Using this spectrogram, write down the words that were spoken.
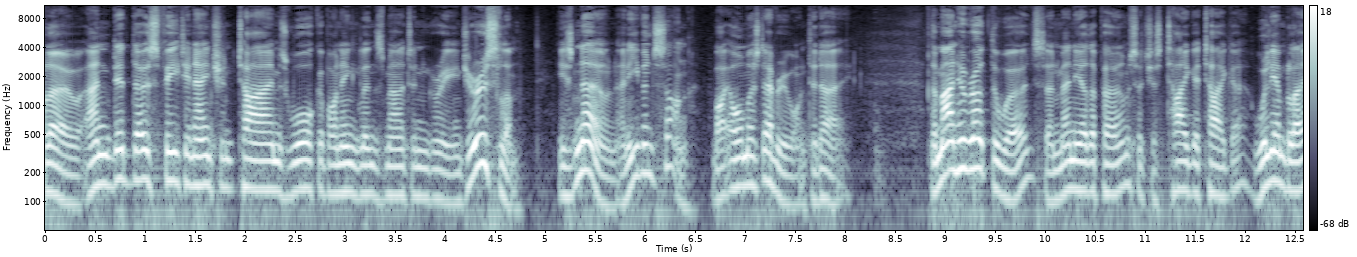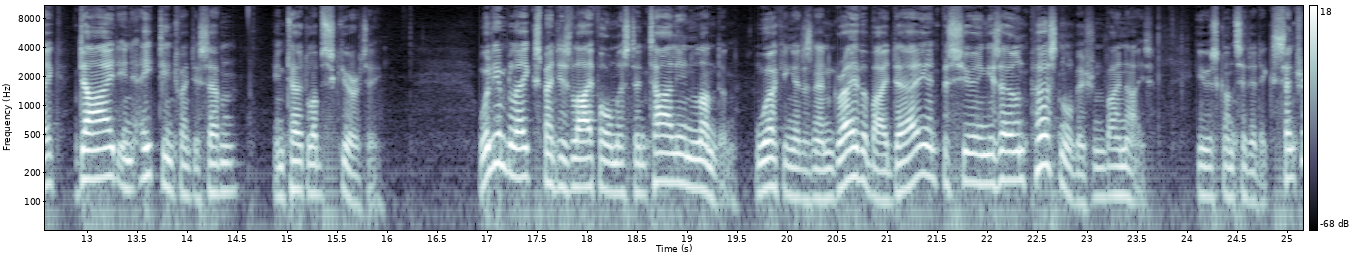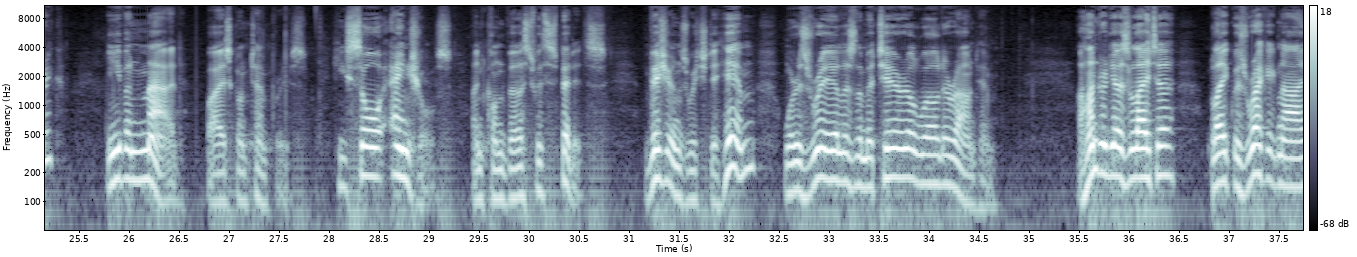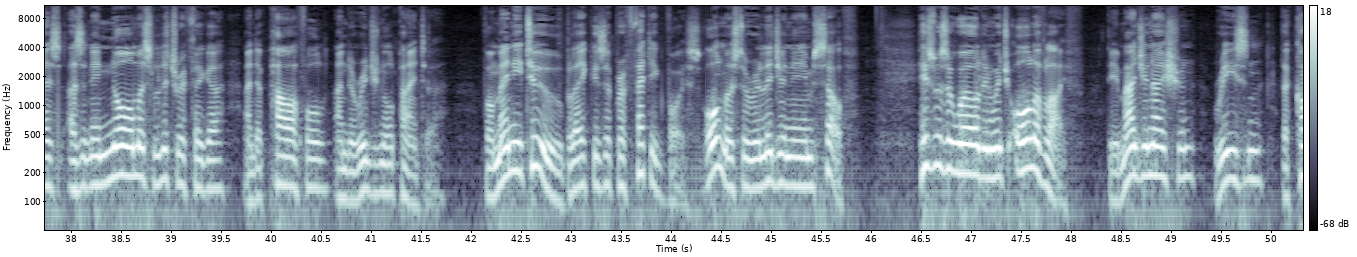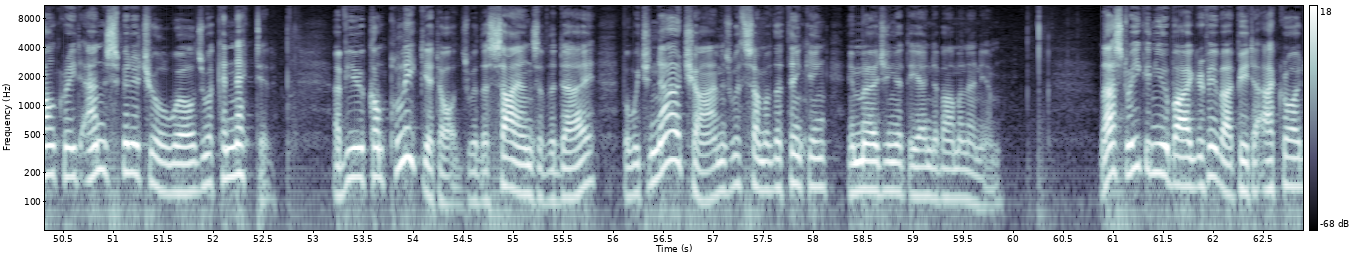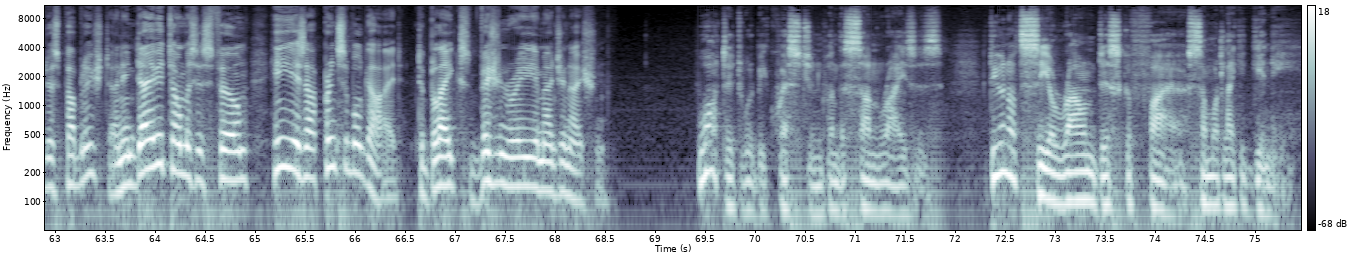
Hello, and did those feet in ancient times walk upon England's mountain green? Jerusalem is known and even sung by almost everyone today. The man who wrote the words and many other poems, such as Tiger, Tiger, William Blake, died in 1827 in total obscurity. William Blake spent his life almost entirely in London, working as an engraver by day and pursuing his own personal vision by night. He was considered eccentric, even mad by his contemporaries. He saw angels and conversed with spirits, visions which to him were as real as the material world around him. A hundred years later, Blake was recognized as an enormous literary figure and a powerful and original painter. For many, too, Blake is a prophetic voice, almost a religion in himself. His was a world in which all of life, the imagination, reason, the concrete and spiritual worlds were connected, a view completely at odds with the science of the day, but which now chimes with some of the thinking emerging at the end of our millennium. Last week, a new biography by Peter Ackroyd was published, and in David Thomas's film, he is our principal guide to Blake's visionary imagination. What, it will be questioned when the sun rises? Do you not see a round disk of fire, somewhat like a guinea?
